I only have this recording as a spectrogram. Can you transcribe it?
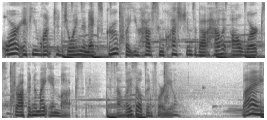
or if you want to join the next group but you have some questions about how it all works, drop into my inbox. It's always open for you. Bye.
